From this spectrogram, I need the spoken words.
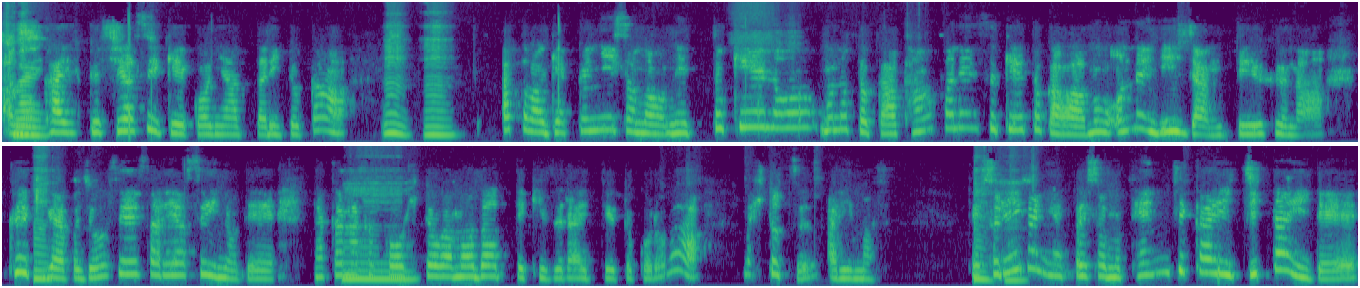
あの、回復しやすい傾向にあったりとか、うんうん。あとは逆にそのネット系のものとかカンファレンス系とかはもうオンラインでいいじゃんっていう風な空気がやっぱ醸成されやすいので、なかなかこううん人が戻ってきづらいっていうところは、まあ、一つあります。で、うんうん。それ以外にやっぱりその展示会自体で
